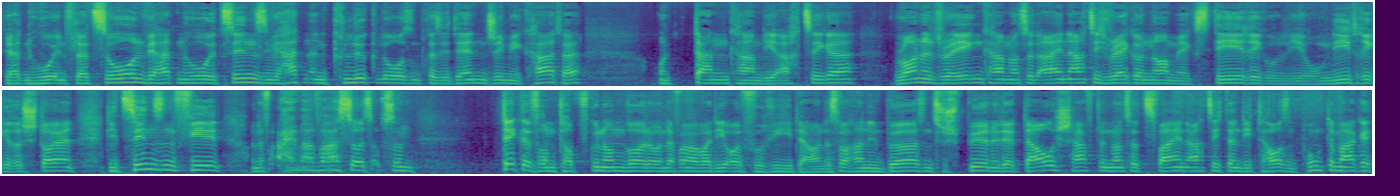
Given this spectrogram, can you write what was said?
wir hatten hohe Inflation, wir hatten hohe Zinsen, wir hatten einen glücklosen Präsidenten, Jimmy Carter. Und dann kamen die 80er. Ronald Reagan kam 1981, Reaganomics, Deregulierung, niedrigere Steuern, die Zinsen fielen und auf einmal war es so, als ob so ein Deckel vom Topf genommen wurde und auf einmal war die Euphorie da. Und das war auch an den Börsen zu spüren. Und der Dow schaffte 1982 dann die 1000-Punkte-Marke,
